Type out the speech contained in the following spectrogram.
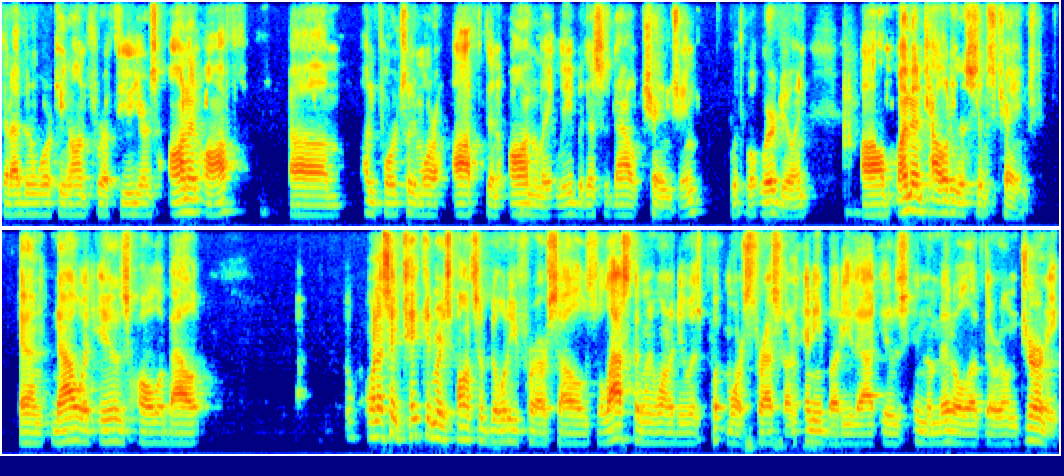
that I've been working on for a few years, on and off. Um, unfortunately, more off than on lately, but this is now changing with what we're doing. Um, my mentality has since changed, and now it is all about when I say taking responsibility for ourselves, the last thing we want to do is put more stress on anybody that is in the middle of their own journey.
